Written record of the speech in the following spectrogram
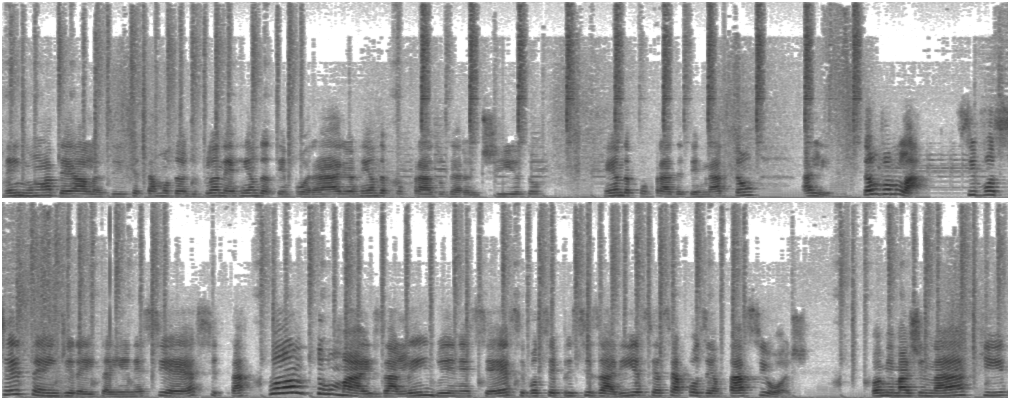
nenhuma delas. E você está mudando de plano, é renda temporária, renda por prazo garantido, renda por prazo determinado. Então, ali. Então, vamos lá. Se você tem direito a INSS, tá? Quanto mais além do INSS você precisaria se se aposentasse hoje? Vamos imaginar que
